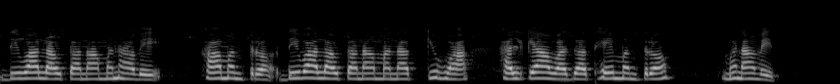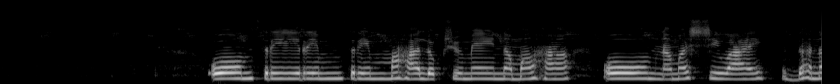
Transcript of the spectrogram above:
दिवा लावताना म्हणावे. हा मंत्र दिवा लावताना मनात किंवा हलक्या आवाजात हे मंत्र म्हणावेत. ओम श्री रीम श्रीम महालक्ष्मी नम. ओम नम शिवाय धन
